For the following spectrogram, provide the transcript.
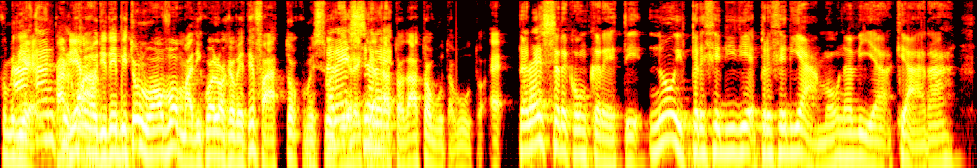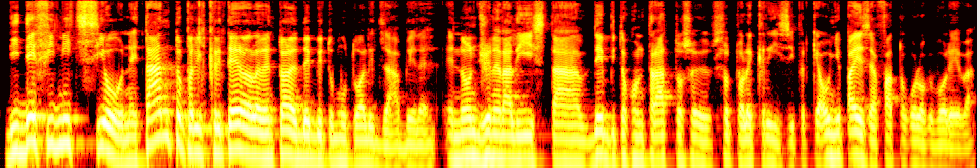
come dire, Anche parliamo qua. di debito nuovo, ma di quello che avete fatto, come si dire, essere, che ha dato dato, avuto avuto. Eh. Per essere concreti, noi preferiamo una via chiara di definizione, tanto per il criterio dell'eventuale debito mutualizzabile e non generalista, debito contratto sotto le crisi, perché ogni paese ha fatto quello che voleva.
